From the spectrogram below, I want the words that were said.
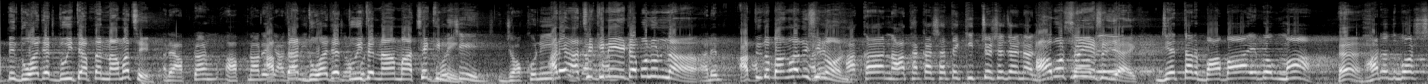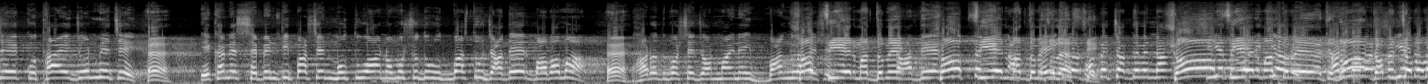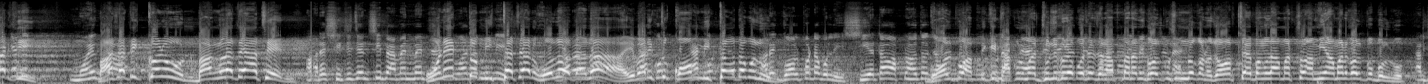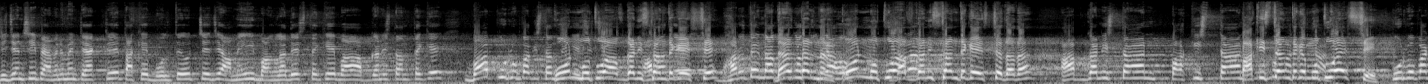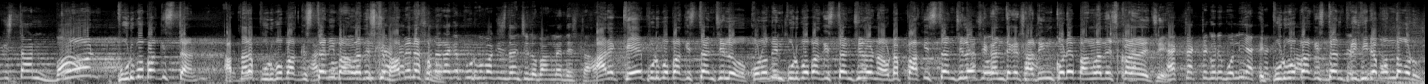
আপনি দু হাজার দুইতে আপনার নাম আছে? আরে আপনার আপনার আপনার দু হাজার দুইতে নাম আছে কি নেই? যখনই আরে আছে কি নেই? এটা বলুন না। আরে আপনি তো বাংলাদেশি নন। থাকা না থাকার সাথে কিচ্ছু এসে যায় না। অবশ্যই এসে যায়। যে তার বাবা এবং মা হ্যাঁ। ভারতবর্ষে কোথায় জন্মেছে হ্যাঁ। এখানে সেভেন্টি পার্সেন্ট মতুয়া নমস্বদূর উদ্বাস্তু যাদের বাবা মা হ্যাঁ। ভারতবর্ষে জন্মায় নেই সব বাংলাদেশে। সি এর মাধ্যমে সব এর মাধ্যমে চলে আসছে। চাপ দেবেন না। সব এর মাধ্যমে আছে চাপ নি? ভাষা ঠিক করুন বাংলাতে আছেন। আরে সিটিজেনশিপ অ্যামেন্ডমেন্ট অনেক তো মিথ্যাচার হলো দাদা, এবার একটু কম মিথ্যা কথা বলুন। গল্পটা বলি সিএটাও আপনি হয়তো গল্প আপনি কি ঝুলি করে বসেছেন? আপনার আমি গল্প শুনব কেন? জবাব চাই বাংলা আমার আমি আমার গল্প বলব। সিটিজেনশিপ অ্যামেন্ডমেন্ট অ্যাক্টে তাকে বলতে হচ্ছে যে আমি বাংলাদেশ থেকে বা আফগানিস্তান থেকে বা পূর্ব পাকিস্তান কোন মতুয়া আফগানিস্তান থেকে এসছে? ভারতের দাঁড়ান। কোন মতুয়া আফগানিস্তান থেকে এসছে দাদা? আফগানিস্তান পাকিস্তান পাকিস্তান থেকে মতুয়া এসছে। পূর্ব পাকিস্তান কোন? পূর্ব পাকিস্তান। আপনারা পূর্ব পাকিস্তানি বাংলাদেশকে 1971 ভাবেন এখন। আগে পূর্ব পাকিস্তান ছিল বাংলাদেশটা। আরে কে পূর্ব পাকিস্তান ছিল? কোনোদিন পূর্ব পাকিস্তান ছিল না। ওটা পাকিস্তান ছিল সেখান থেকে স্বাধীন করে বাংলাদেশ করা হয়েছে। একটা একটা করে বলি পূর্ব পাকিস্তান পৃথিবীটা বন্ধ করুন।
